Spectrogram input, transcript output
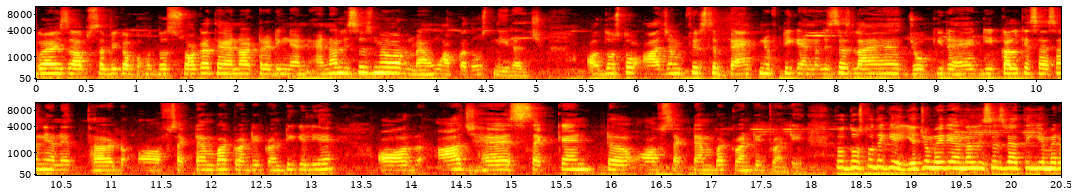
गाइस आप सभी का बहुत बहुत स्वागत है एनआर ट्रेडिंग एंड एनालिसिस में और मैं हूँ आपका दोस्त नीरज। और दोस्तों, आज हम फिर से बैंक निफ्टी के एनालिसिस लाए हैं, जो कि रहेगी कल के सेशन यानी थर्ड ऑफ़ सितंबर 2020 के लिए। और आज है सेकेंड ऑफ़ सितंबर 2020 तो दोस्तों देखिए, ये जो मेरी एनालिसिस रहती है, ये मेरे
